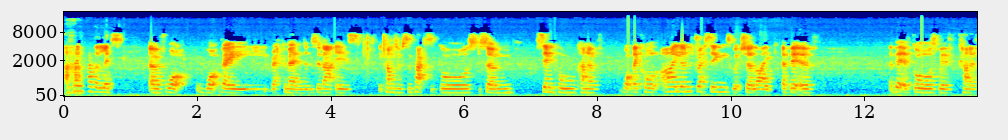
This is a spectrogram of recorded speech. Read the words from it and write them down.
Uh-huh. They have a list of what what they recommend, and so that is it comes with some packs of gauze, some simple kind of what they call island dressings, which are like a bit of a bit of gauze with kind of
